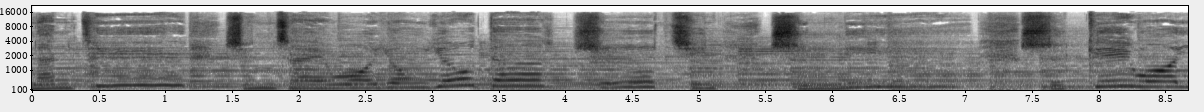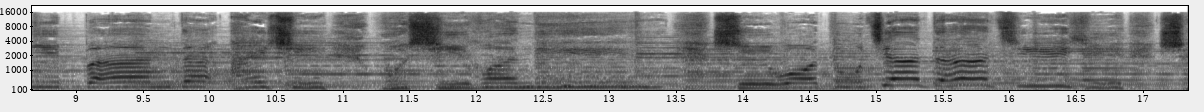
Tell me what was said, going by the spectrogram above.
难题，现在我拥有的事情是你。是给我一半的爱情，我喜欢你，是我独家的记忆，谁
